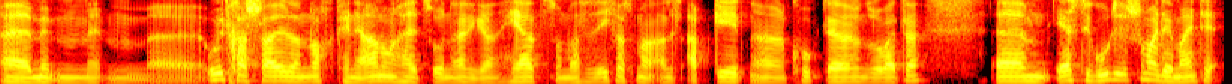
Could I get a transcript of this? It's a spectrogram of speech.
äh, mit, mit dem äh, Ultraschall dann noch, keine Ahnung, halt so, ne, die Herz und was weiß ich, was man alles abgeht, ne, guckt er und so weiter. Ähm, erste Gute ist schon mal, der meinte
